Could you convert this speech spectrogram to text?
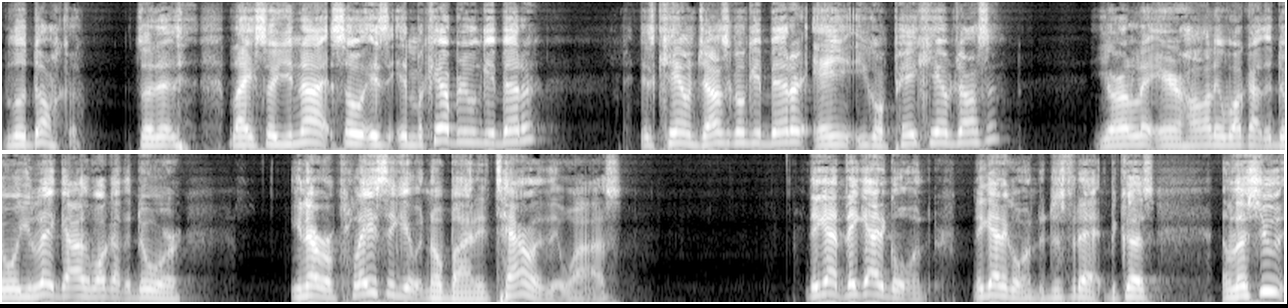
little darker. So that like so you're not so is is Mikal gonna get better? Is Cam Johnson gonna get better? And you gonna pay Cam Johnson? You already let Aaron Holiday walk out the door. You let guys walk out the door. You're not replacing it with nobody talented wise. They got they got to go under. They got to go under just for that because unless you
